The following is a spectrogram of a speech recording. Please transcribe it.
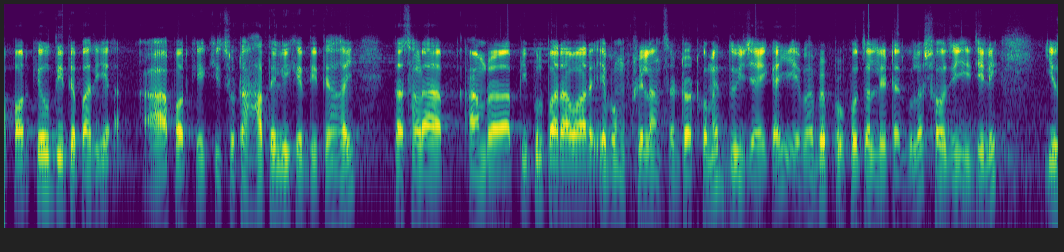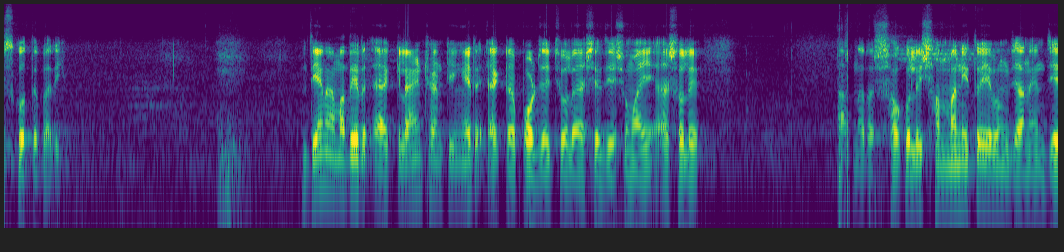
আপরকেও দিতে পারি আপরকে কিছুটা হাতে লিখে দিতে হয়। তাছাড়া আমরা পিপুল পার আওয়ার এবং ফ্রিলান্সার ডট কমে দুই জায়গায় এভাবে প্রপোজাল লেটারগুলো সহজেই ইজিলি ইউজ করতে পারি। দেন আমাদের ক্লায়েন্ট হান্টিংয়ের একটা পর্যায়ে চলে আসে যে সময় আসলে আপনারা সকলেই সম্মানিত এবং জানেন যে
